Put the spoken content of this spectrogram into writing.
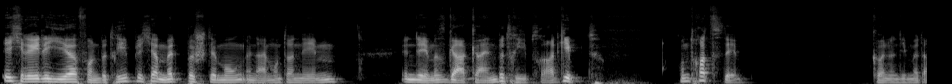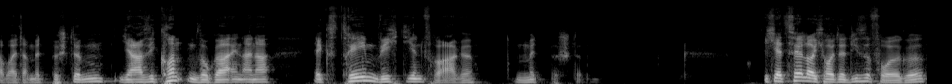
Ich rede hier von betrieblicher Mitbestimmung in einem Unternehmen, in dem es gar keinen Betriebsrat gibt. Und trotzdem können die Mitarbeiter mitbestimmen. Ja, sie konnten sogar in einer extrem wichtigen Frage mitbestimmen. Ich erzähle euch heute diese Folge,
